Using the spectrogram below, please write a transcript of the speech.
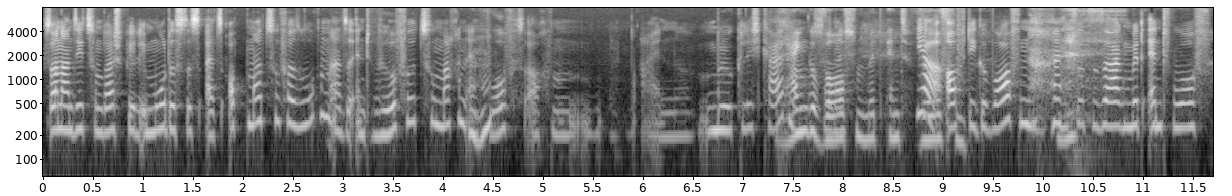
sondern sie zum Beispiel im Modus des als ob mal zu versuchen, also Entwürfe zu machen. Mhm. Entwurf ist auch eine Möglichkeit. Reingeworfen mit Entwürfen. Ja, auf die Geworfenheit sozusagen mit Entwurf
